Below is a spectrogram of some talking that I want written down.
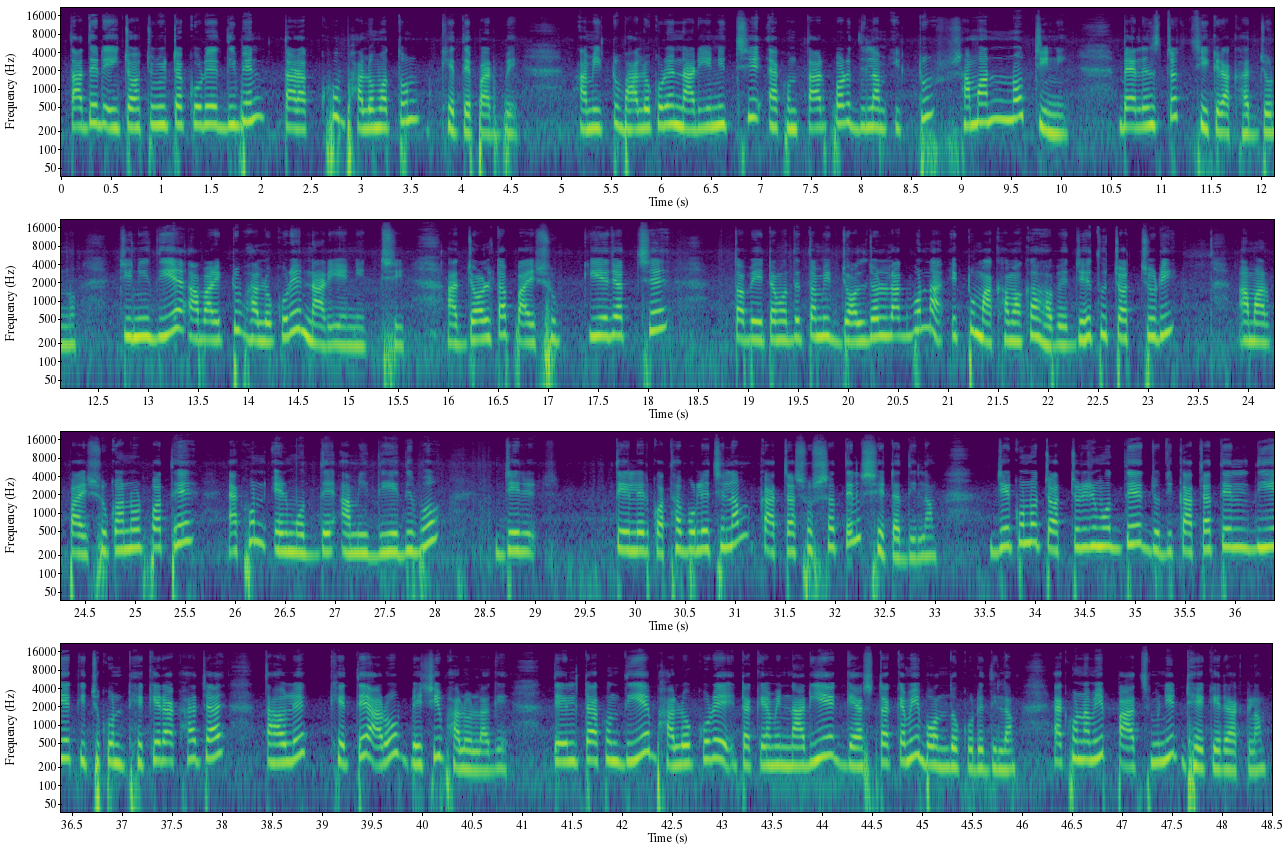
তাদের এই চচড়িটা করে দিবেন, তারা খুব ভালো মতন খেতে পারবে। আমি একটু ভালো করে নাড়িয়ে নিচ্ছি। এখন তারপর দিলাম একটু সামান্য চিনি, ব্যালেন্সটা ঠিক রাখার জন্য। চিনি দিয়ে আবার একটু ভালো করে নাড়িয়ে নিচ্ছি। আর জলটা পায়ে শুকিয়ে যাচ্ছে। তবে এটার মধ্যে তো আমি জল জল লাগবো না, একটু মাখা মাখা হবে। যেহেতু চচ্চড়ি আমার পায়ে শুকানোর পথে, এখন এর মধ্যে আমি দিয়ে দিব যে তেলের কথা বলেছিলাম, কাঁচা সর্ষার তেল সেটা দিলাম। যে কোনো চচ্চড়ির মধ্যে যদি কাঁচা তেল দিয়ে কিছুক্ষণ ঢেকে রাখা যায়, তাহলে খেতে আরও বেশি ভালো লাগে। তেলটা এখন দিয়ে ভালো করে এটাকে আমি নাড়িয়ে গ্যাসটাকে আমি বন্ধ করে দিলাম। এখন আমি পাঁচ মিনিট ঢেকে রাখলাম।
